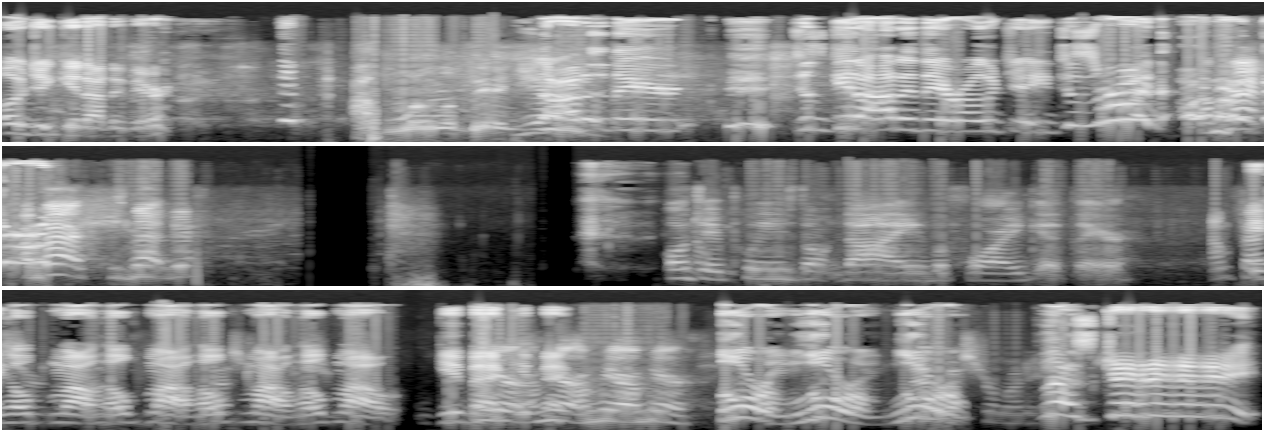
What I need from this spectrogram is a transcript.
OJ, get out of there. I will avenge Get Yeah. out of there. Just get out of there, OJ. Just run. Oh I'm my back. I'm back. He's not there. OJ, please don't die before I get there. I'm Hey, help him out. Help him out. Help him out. Help him out. Get I'm back. here. Get I'm back. here. I'm here. I'm here. Lure him. Lure him. Lure him. Let's get it.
